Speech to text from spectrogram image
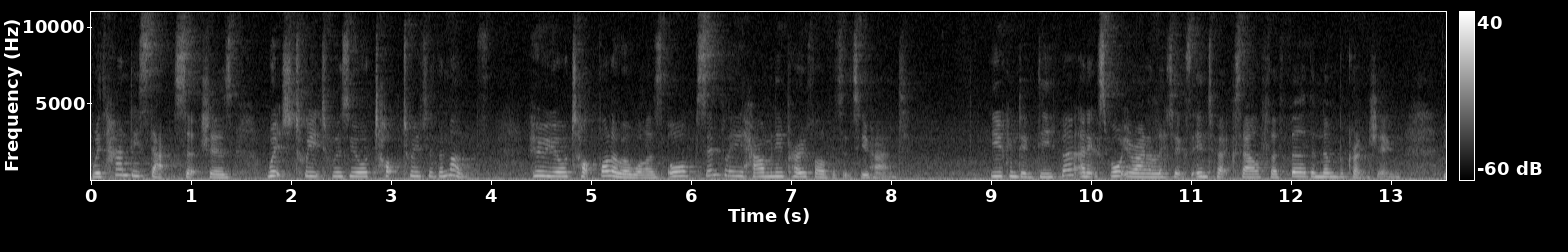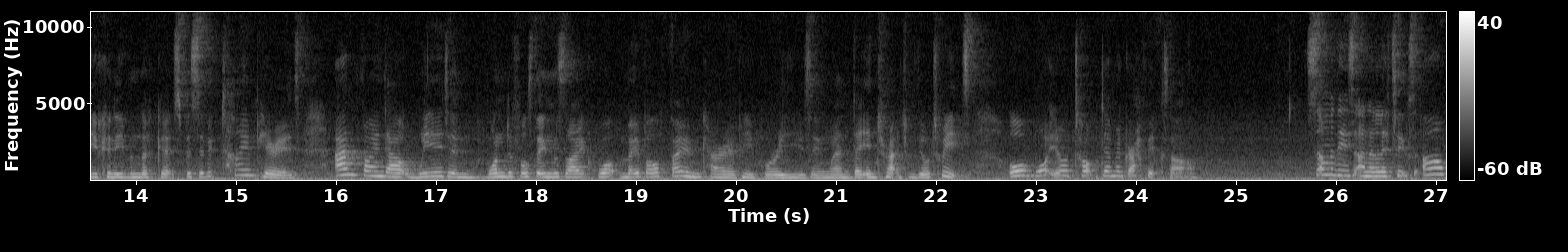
with handy stats such as which tweet was your top tweet of the month, who your top follower was, or simply how many profile visits you had. You can dig deeper and export your analytics into Excel for further number crunching. You can even look at specific time periods and find out weird and wonderful things like what mobile phone carrier people are using when they interact with your tweets, or what your top demographics are. Some of these analytics are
